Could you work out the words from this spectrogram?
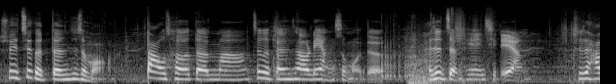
所以这个灯是什么？倒车灯吗？这个灯是要亮什么的？还是整片一起亮？就是它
